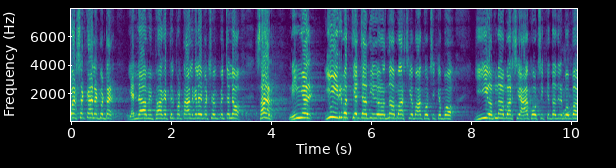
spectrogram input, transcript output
വർഷക്കാലം കൊണ്ട് എല്ലാ വിഭാഗത്തിൽപ്പെട്ട ആളുകളെ വിക്ഷേപിപ്പിച്ചല്ലോ. സാർ നിങ്ങൾ ഈ ഇരുപത്തിയഞ്ചാം തീയതി ഒന്നാം വാർഷികം ആഘോഷിക്കുമ്പോ ഈ ഒന്നാം വാർഷികം ആഘോഷിക്കുന്നതിന് മുമ്പ്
